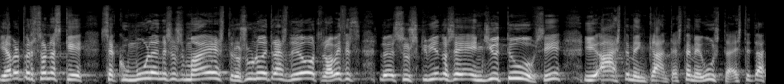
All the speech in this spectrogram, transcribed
Y habrá personas que se acumulan esos maestros uno detrás de otro, a veces suscribiéndose en YouTube, ¿sí? Y, ah, este me encanta, este me gusta, este tal.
